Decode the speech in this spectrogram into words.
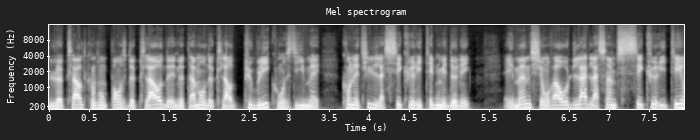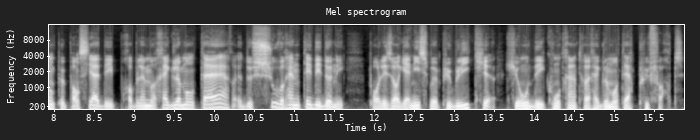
Le cloud, quand on pense de cloud, et notamment de cloud public, on se dit, mais qu'en est-il de la sécurité de mes données? Et même si on va au-delà de la simple sécurité, on peut penser à des problèmes réglementaires de souveraineté des données pour les organismes publics qui ont des contraintes réglementaires plus fortes.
